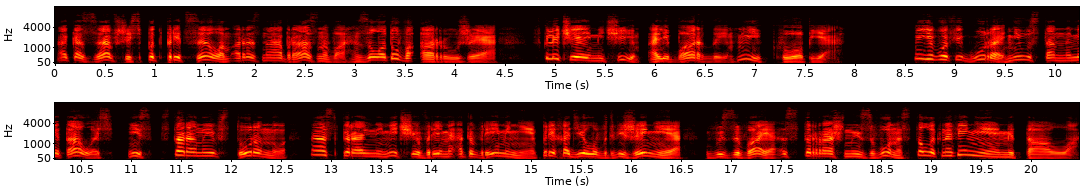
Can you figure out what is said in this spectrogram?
оказавшись под прицелом разнообразного золотого оружия, включая мечи, алебарды и копья. Его фигура неустанно металась из стороны в сторону, а спиральный меч время от времени приходил в движение, вызывая страшный звон столкновения металла.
